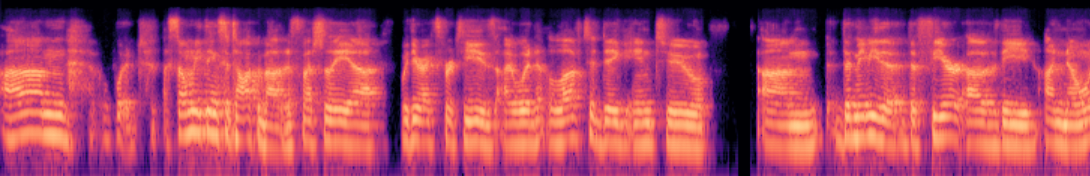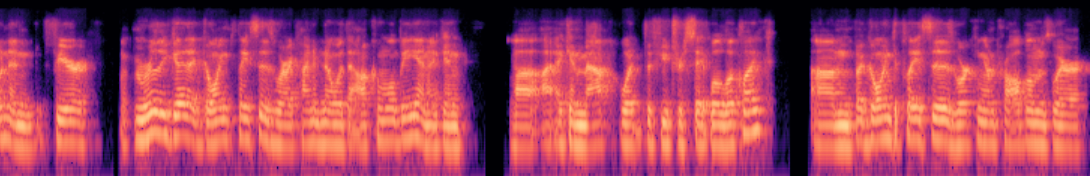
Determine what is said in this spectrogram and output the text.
Um, what, so many things to talk about, especially uh, with your expertise. I would love to dig into um, the maybe the the fear of the unknown and fear. I'm really good at going places where I kind of know what the outcome will be, and I can uh, I can map what the future state will look like. Um, but going to places, working on problems where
